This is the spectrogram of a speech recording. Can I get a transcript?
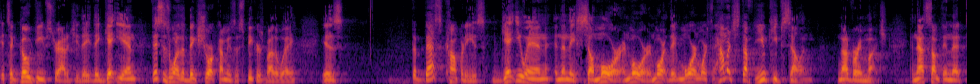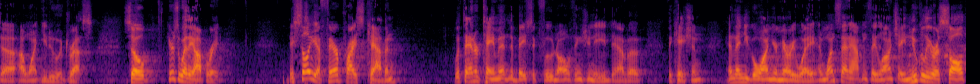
it's a go deep strategy. They, they get you in. This is one of the big shortcomings of speakers, by the way, is the best companies get you in and then they sell more and more and more. They more and more. How much stuff do you keep selling? Not very much. And that's something that uh, I want you to address. So here's the way they operate. They sell you a fair price cabin with the entertainment and the basic food and all the things you need to have a vacation. And then you go on your merry way. And once that happens, they launch a nuclear assault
